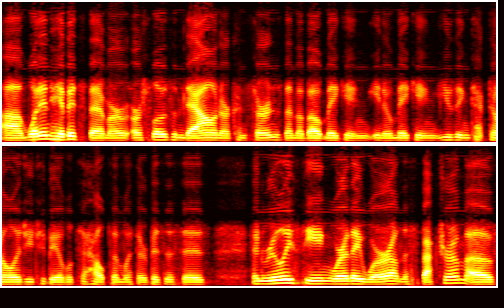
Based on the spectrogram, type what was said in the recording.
Um, what inhibits them or, or, slows them down or concerns them about making, you know, making using technology to be able to help them with their businesses, and really seeing where they were on the spectrum of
